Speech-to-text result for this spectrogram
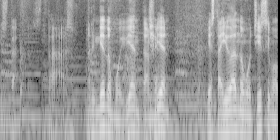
está, está rindiendo muy bien también. Y está ayudando muchísimo.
